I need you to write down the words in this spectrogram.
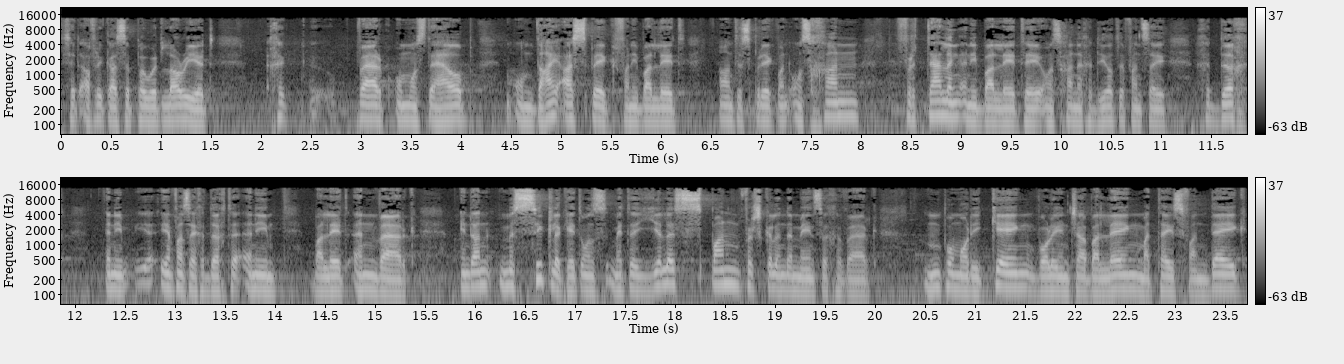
Suid-Afrika se poet laureate, gewerk om ons te help om daai aspek van die ballet aan te spreek want ons gaan vertelling in die ballet hê. Ons gaan 'n gedeelte van sy gedig in die een van sy gedigte in die ballet inwerk. En dan musieklik het ons met 'n hele span verskillende mense gewerk. Mpomori King, Volin Chabaleng, Matthys van Dijk,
